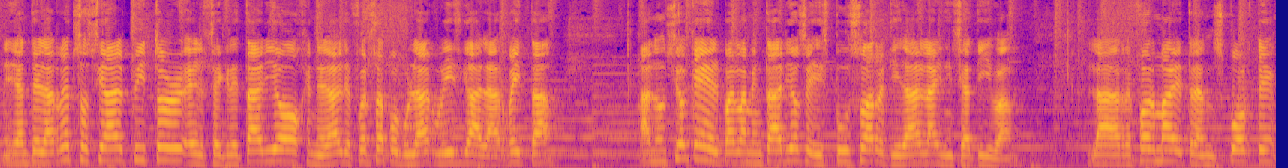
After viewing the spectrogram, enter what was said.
Mediante la red social Twitter, el secretario general de Fuerza Popular, Luis Galarreta, anunció que el parlamentario se dispuso a retirar la iniciativa. La reforma de transporte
